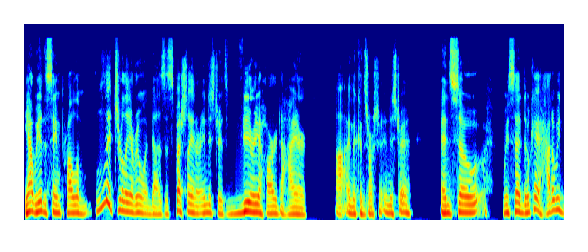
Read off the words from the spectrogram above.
Yeah, we had the same problem. Literally everyone does, especially in our industry. It's very hard to hire uh, in the construction industry. And so we said, okay, how do we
